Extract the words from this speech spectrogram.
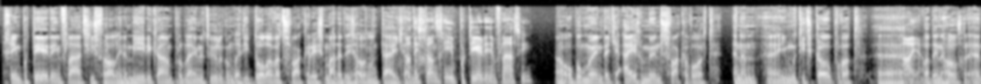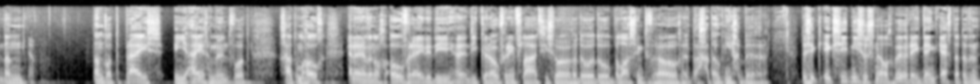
Geïmporteerde inflatie is vooral in Amerika een probleem natuurlijk, omdat die dollar wat zwakker is, maar dat is ook al een tijdje. Wat is dat, geïmporteerde inflatie? Nou, op het moment dat je eigen munt zwakker wordt en dan, uh, je moet iets kopen wat, uh, ah, ja. wat in hogere, dan, ja. dan wordt de prijs in je eigen munt wordt, gaat omhoog. En dan hebben we nog overheden die, uh, die kunnen ook voor inflatie zorgen door, door belasting te verhogen. Dat gaat ook niet gebeuren. Dus ik, ik zie het niet zo snel gebeuren. Ik denk echt dat het een,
